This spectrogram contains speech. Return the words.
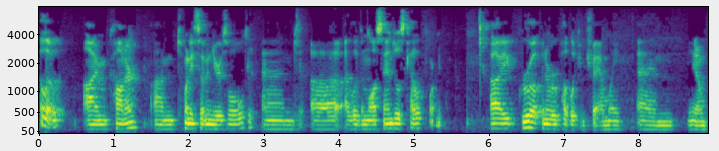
Hello, I'm Connor. I'm 27 years old and uh, I live in Los Angeles, California. I grew up in a Republican family and, you know,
